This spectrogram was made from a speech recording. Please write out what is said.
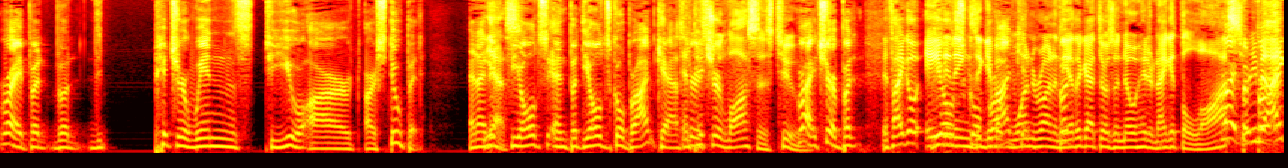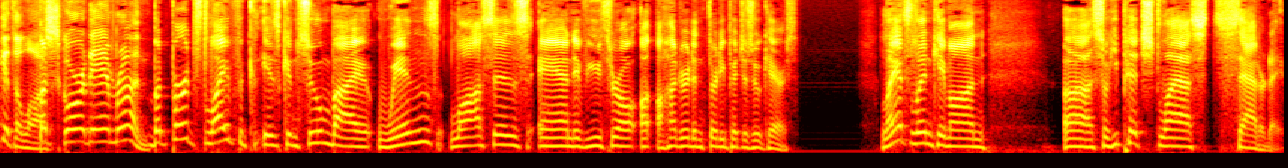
Right, but but the pitcher wins to you are are stupid. And I Yes. think the old and but the old school broadcasters And pitcher losses too. Right, sure, but If I go eight innings and give up one run and but- the other guy throws a no hitter and I get the loss, Right, what but do you mean I get the loss? but- Score a damn run. But Bert's life is consumed by wins, losses, and if you throw 130 pitches, who cares? Lance Lynn came on, uh, so he pitched last Saturday.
